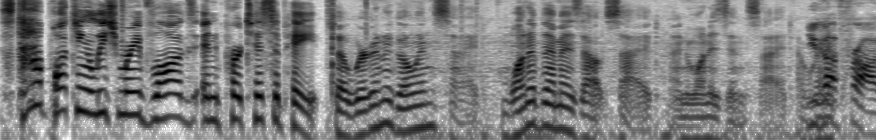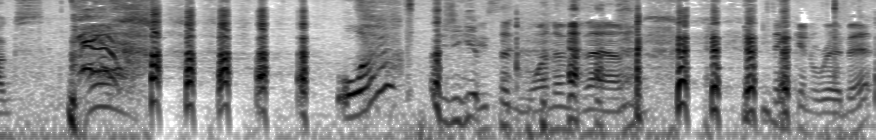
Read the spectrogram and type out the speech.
Stop watching Alisha Marie vlogs and participate. So we're gonna go inside. One of them is outside and one is inside. And You we're got gonna- frogs. what? Did you You get? said one of them. Thinking ribbit.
